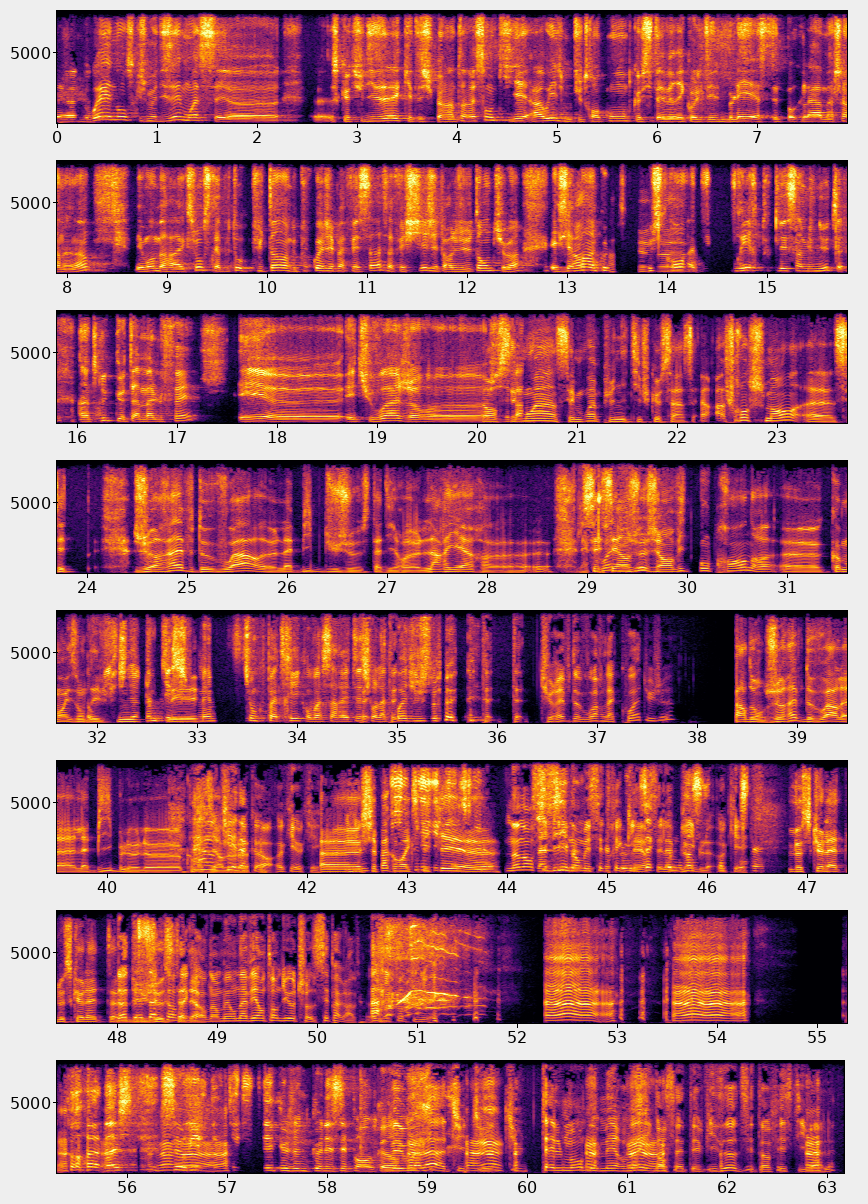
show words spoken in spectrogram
Euh, ouais, non, ce que je me disais, moi, c'est euh, euh, ce que tu disais qui était super intéressant, qui est ah oui, tu te rends compte que si tu avais récolté le blé à cette époque-là, machin, nanan. Mais moi, ma réaction serait plutôt putain, mais pourquoi j'ai pas fait ça? Ça fait chier, j'ai perdu du temps, tu vois. Et s'il y a Non, pas un côté parce que, frustrant à découvrir toutes les cinq minutes un truc que t'as mal fait et euh, et tu vois, genre, euh, Non, c'est moins, c'est moins punitif que ça. C'est- ah, franchement, euh, c'est, je rêve de voir euh, la bible du jeu, c'est-à-dire euh, l'arrière. euh, La c'est un jeu jeu, j'ai envie de comprendre euh, comment ils ont Donc, défini même, question, les. même question que Patrick, on va s'arrêter sur la quoi du jeu. Tu rêves de voir la quoi du jeu? Pardon, je rêve de voir la, la bible, le comment ah dire ok d'accord ok ok Euh. Je sais pas comment expliquer euh, non non si si Bible. non mais c'est très clair c'est la bible ok le squelette, le squelette Non, du jeu, d'accord c'est-à-dire. d'accord non mais on avait entendu autre chose c'est pas grave vas-y continue Ah, ah, Oh la vache, ce rire de que je ne connaissais pas encore. Mais voilà, tu, tu, tu tellement de merveilles dans cet épisode, c'est un festival.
